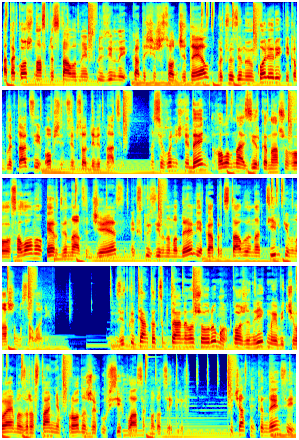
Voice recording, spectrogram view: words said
а також в нас представлений ексклюзивний K1600 GTL в ексклюзивному кольорі і комплектації Option 719. На сьогоднішній день головна зірка нашого салону R12 GS, ексклюзивна модель, яка представлена тільки в нашому салоні. З відкриттям концептуального шоуруму кожен рік ми відчуваємо зростання в продажах у всіх класах мотоциклів. Сучасних тенденцій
